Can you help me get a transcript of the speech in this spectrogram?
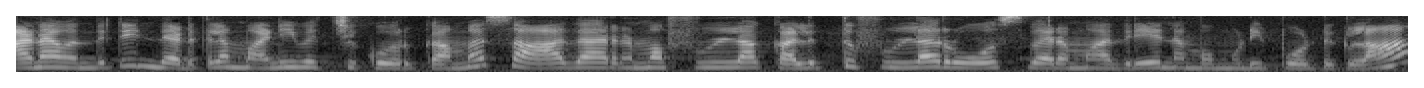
ஆனால் வந்துட்டு இந்த இடத்துல மணி வச்சு கோர்க்காமல் சாதாரணமாக ஃபுல்லாக கழுத்து ஃபுல்லாக ரோஸ் வர மாதிரியே நம்ம முடி போட்டுக்கலாம்.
